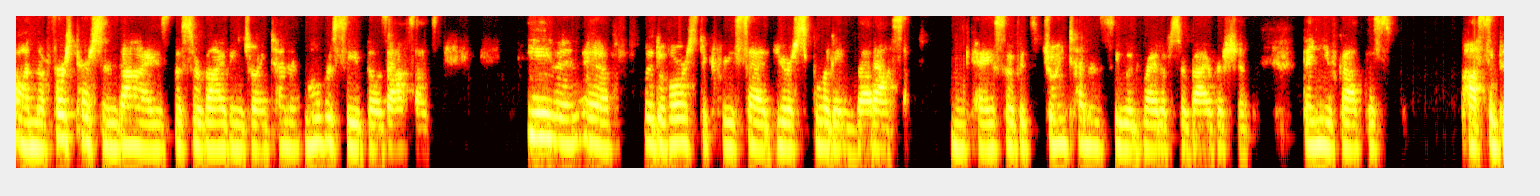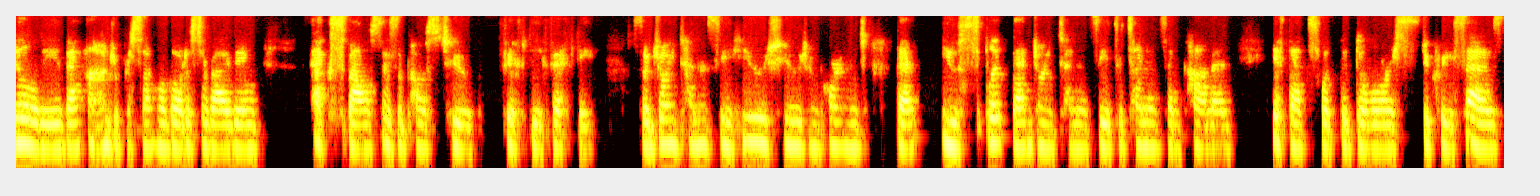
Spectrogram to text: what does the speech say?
on the first person dies, the surviving joint tenant will receive those assets, even if the divorce decree said you're splitting that asset. Okay, so if it's joint tenancy with right of survivorship, then you've got this possibility that 100% will go to surviving ex spouse as opposed to 50 50. So joint tenancy, huge, huge, important that you split that joint tenancy to tenants in common, if that's what the divorce decree says,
